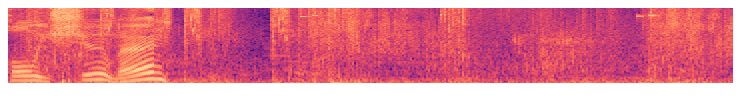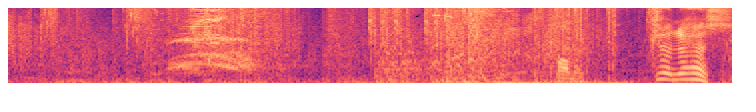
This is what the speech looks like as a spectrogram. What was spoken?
Holy shoot, man. My goodness.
